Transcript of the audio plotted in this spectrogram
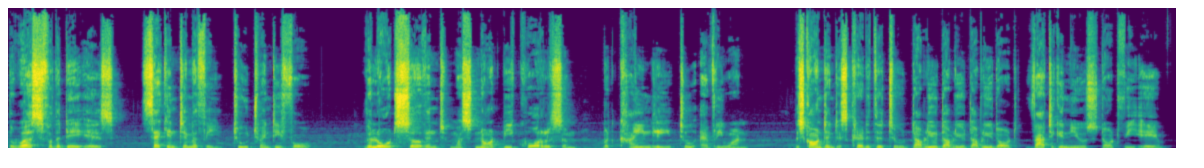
The verse for the day is 2 Timothy 2:24 The Lord's servant must not be quarrelsome but kindly to everyone. This content is credited to www.vaticannews.va.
